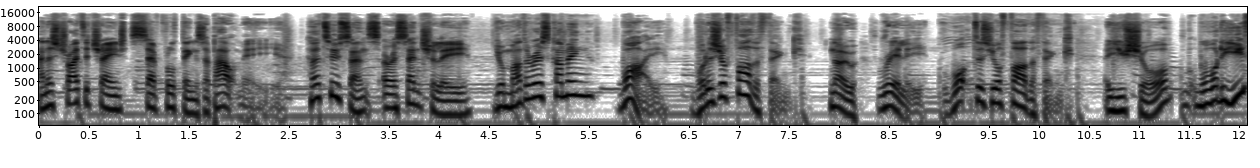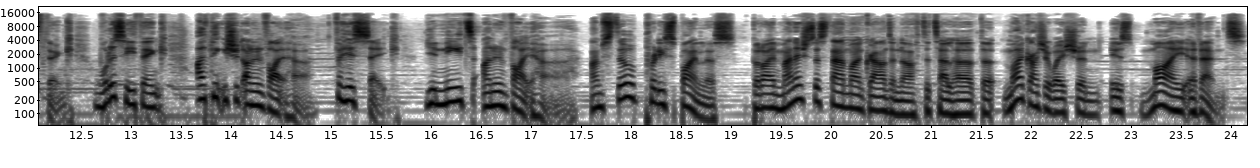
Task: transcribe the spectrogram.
and has tried to change several things about me. Her two cents are essentially Your mother is coming? Why? What does your father think? No, really, what does your father think? Are you sure? What do you think? What does he think? I think you should uninvite her. For his sake. You need to uninvite her. I'm still pretty spineless, but I managed to stand my ground enough to tell her that my graduation is my event,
